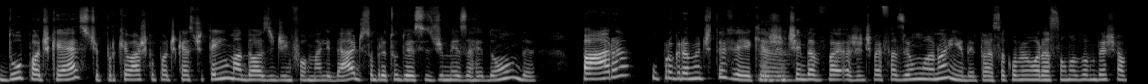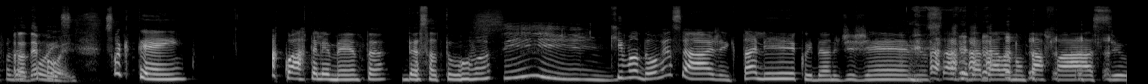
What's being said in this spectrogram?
do podcast, porque eu acho que o podcast tem uma dose de informalidade, sobretudo esses de mesa redonda, para o programa de TV, que É. a gente ainda vai, a gente vai fazer um ano ainda. Então essa comemoração nós vamos deixar para depois. depois. Só que tem a quarta elementa dessa turma Sim! que mandou mensagem, que tá ali cuidando de gêmeos, a vida dela não tá fácil.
